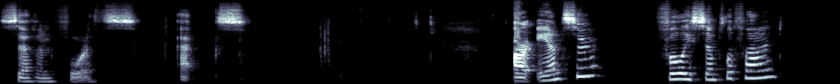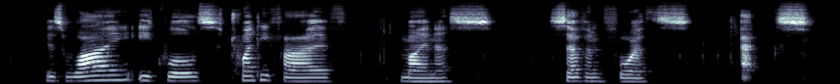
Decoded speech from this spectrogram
7 fourths x. Our answer, fully simplified, is y equals 25 minus 7 fourths x.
